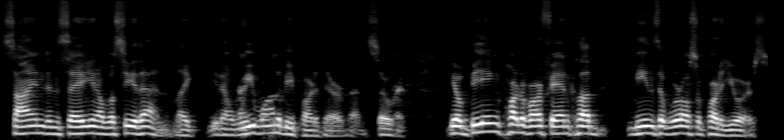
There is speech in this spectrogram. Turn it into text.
signed and say, you know, we'll see you then. Like you know, we want to be part of their events. So Right. you know, being part of our fan club means that we're also part of yours.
